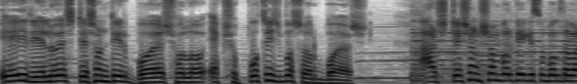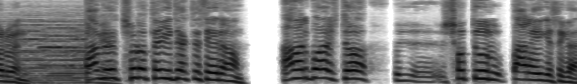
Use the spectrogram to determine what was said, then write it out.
এই রেলওয়ে স্টেশনটির বয়স হলো একশো পঁচিশ বছর বয়স। আর স্টেশন সম্পর্কে কিছু বলতে পারবেন? আমি ছোট থেকে দেখতেছি এরকম। আমার বয়স তো সত্তর পার হয়ে গেছে গা।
